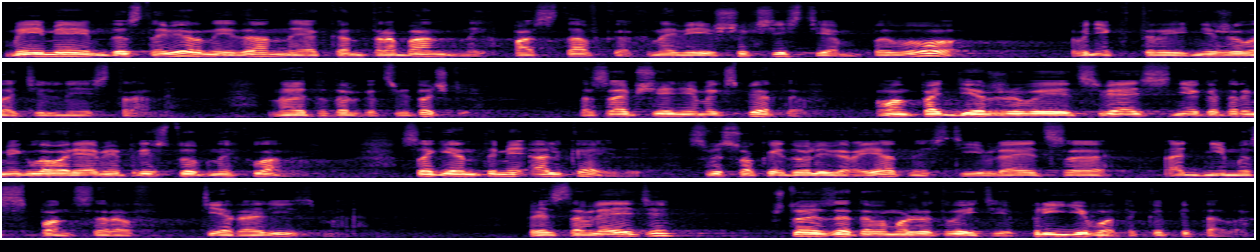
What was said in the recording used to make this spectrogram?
Мы имеем достоверные данные о контрабандных поставках новейших систем ПВО в некоторые нежелательные страны. Но это только цветочки. По сообщениям экспертов, он поддерживает связь с некоторыми главарями преступных кланов, с агентами Аль-Каиды, с высокой долей вероятности является одним из спонсоров терроризма. Представляете, что из этого может выйти при его-то капиталах?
